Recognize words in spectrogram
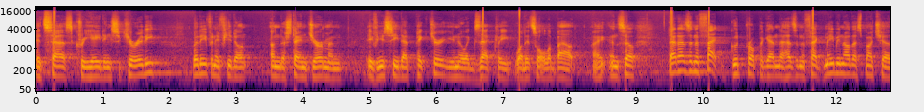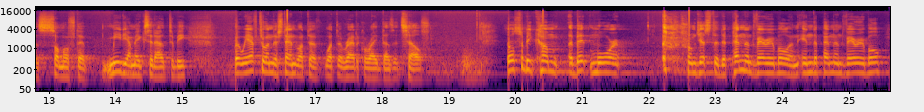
it says creating security. But even if you don't understand German, if you see that picture, you know exactly what it's all about. Right? And so that has an effect. Good propaganda has an effect, maybe not as much as some of the media makes it out to be, but we have to understand what the, what the radical right does itself. It's also become a bit more from just a dependent variable and independent variable.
